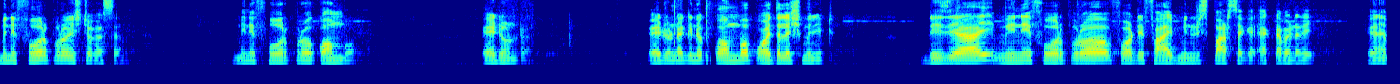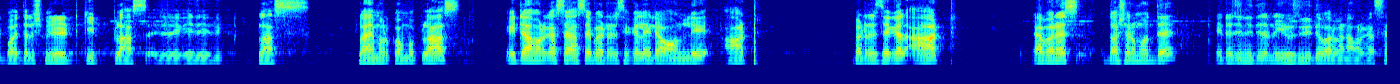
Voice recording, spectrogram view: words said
মিনি ফোর প্রো স্টক আছে। মিনি ফোর প্রো কম্বো এই ড্রোনটা এই ড্রোনটা কিন্তু কম্বো পঁয়তাল্লিশ minute DJI mini four pro forty five minutes per second একটা ব্যাটারি এখানে পঁয়তাল্লিশ মিনিট কিট প্লাস এই যে প্লাস ফ্লাইমোর কম্বো প্লাস এটা আমার কাছে আছে ব্যাটারি সাইকেল এটা অনলি আট। ব্যাটারি সাইকেল আট অ্যাভারেজ দশের মধ্যে। এটা যদি নিতে চান ইউজ নিতে পারবেন আমার কাছে।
